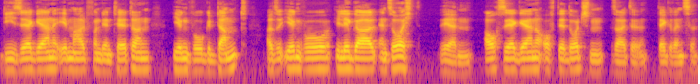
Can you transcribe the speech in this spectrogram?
die sehr gerne eben halt von den Tätern irgendwo gedammt, also irgendwo illegal entsorgt werden. auch sehr gerne auf der deutschen Seite der Grenze.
